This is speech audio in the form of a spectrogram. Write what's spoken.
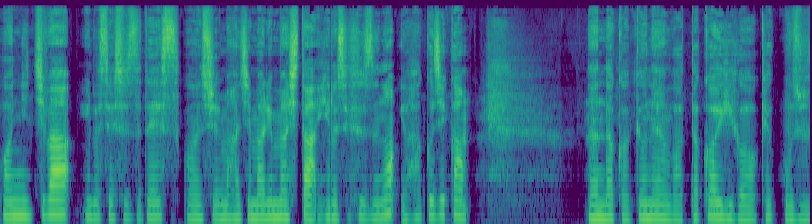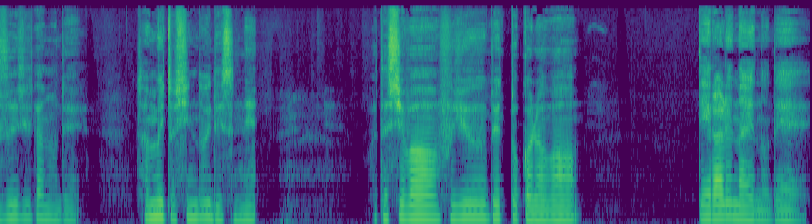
こんにちは、広瀬すずです。今週も始まりました、広瀬すずの余白時間。なんだか去年は暖かい日が結構続いてたので、寒いとしんどいですね。私は冬ベッドからは出られないので、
